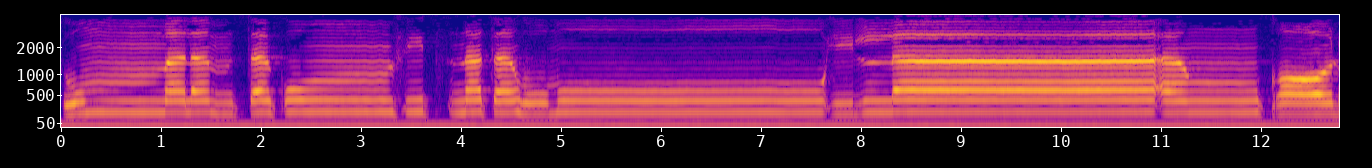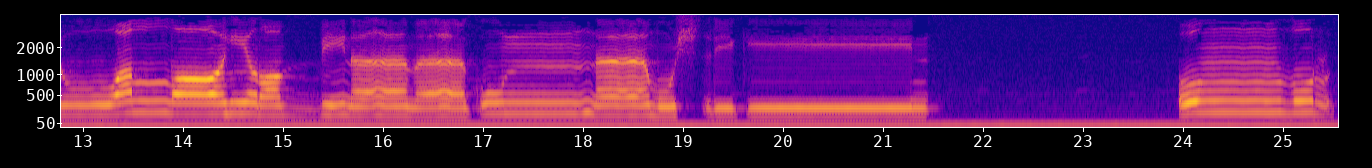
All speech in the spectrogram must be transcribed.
ثم لم تكن فتنتهم الا ان قالوا والله ربنا ما كنا مشركين.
